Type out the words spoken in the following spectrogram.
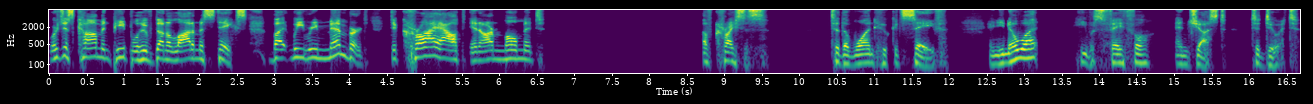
We're just common people who've done a lot of mistakes, but we remembered to cry out in our moment of crisis to the one who could save. And you know what? He was faithful and just to do it.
